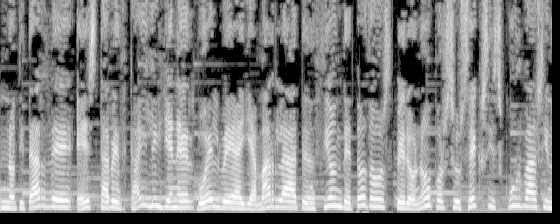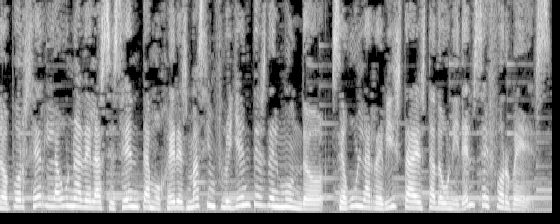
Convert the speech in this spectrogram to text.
Notitarde, esta vez Kylie Jenner, vuelve a llamar la atención de todos, pero no por su sexys curvas sino por ser la una de las 60 mujeres más influyentes del mundo, según la revista estadounidense Forbes.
